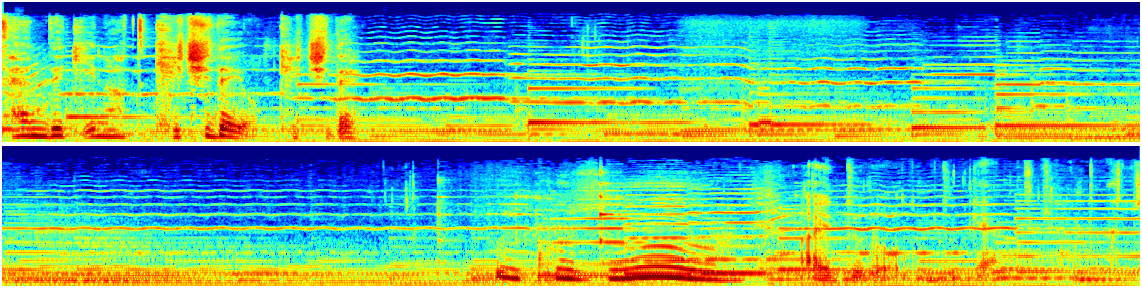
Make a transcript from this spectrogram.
Sendeki inat keçi de yok keçi de. Uy. Ay dur oğlum dur geldi geldi kaç.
